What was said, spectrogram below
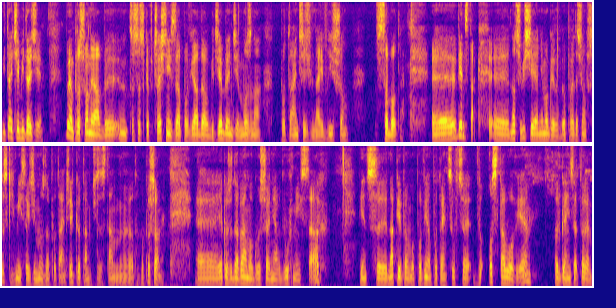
Witajcie, witajcie. Byłem proszony, aby mm, troszeczkę wcześniej zapowiadał, gdzie będzie można potańczyć w najbliższą sobotę. E, więc tak, e, no oczywiście ja nie mogę opowiadać o wszystkich miejscach, gdzie można potańczyć, tylko tam, gdzie zostałem o to poproszony. E, jako, że dawałem ogłoszenia w dwóch miejscach, więc najpierw Wam opowiem o potańcówce w Ostałowie. Organizatorem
